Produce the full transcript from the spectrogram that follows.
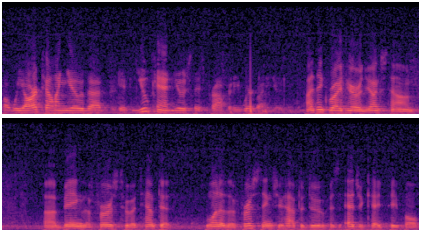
but we are telling you that if you can't use this property, we're going to use it. I think right here in Youngstown, uh, being the first to attempt it, one of the first things you have to do is educate people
